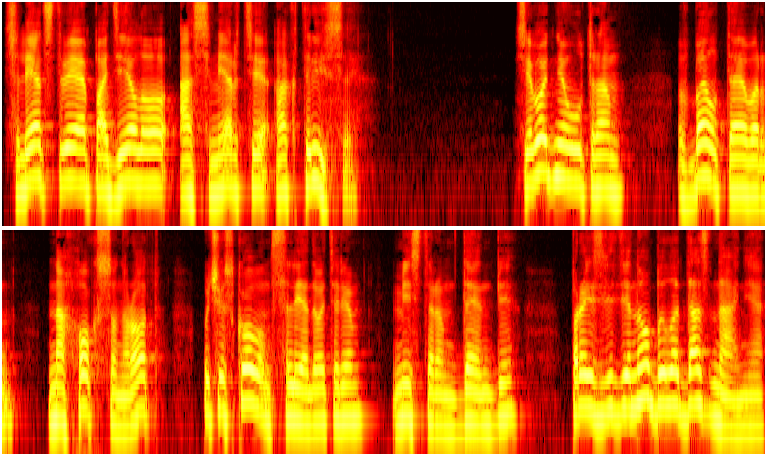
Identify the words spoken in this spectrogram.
Следствие по делу о смерти актрисы. Сегодня утром в Белл-Теверн на Хоксон-Рот участковым следователем мистером Денби произведено было дознание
